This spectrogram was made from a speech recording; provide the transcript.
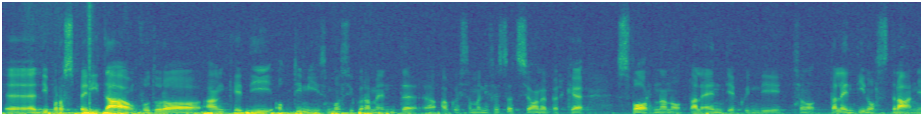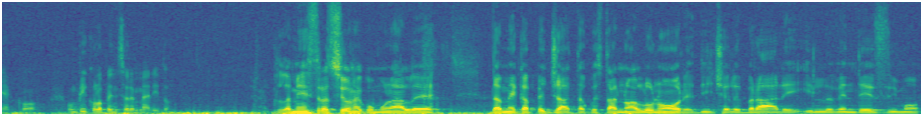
eh, di prosperità, un futuro anche di ottimismo sicuramente a, a, questa manifestazione perché sfornano talenti e quindi sono talenti nostrani, ecco. un piccolo pensiero in merito. L'amministrazione comunale da me cappeggiata quest'anno ha l'onore di celebrare il ventesimo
